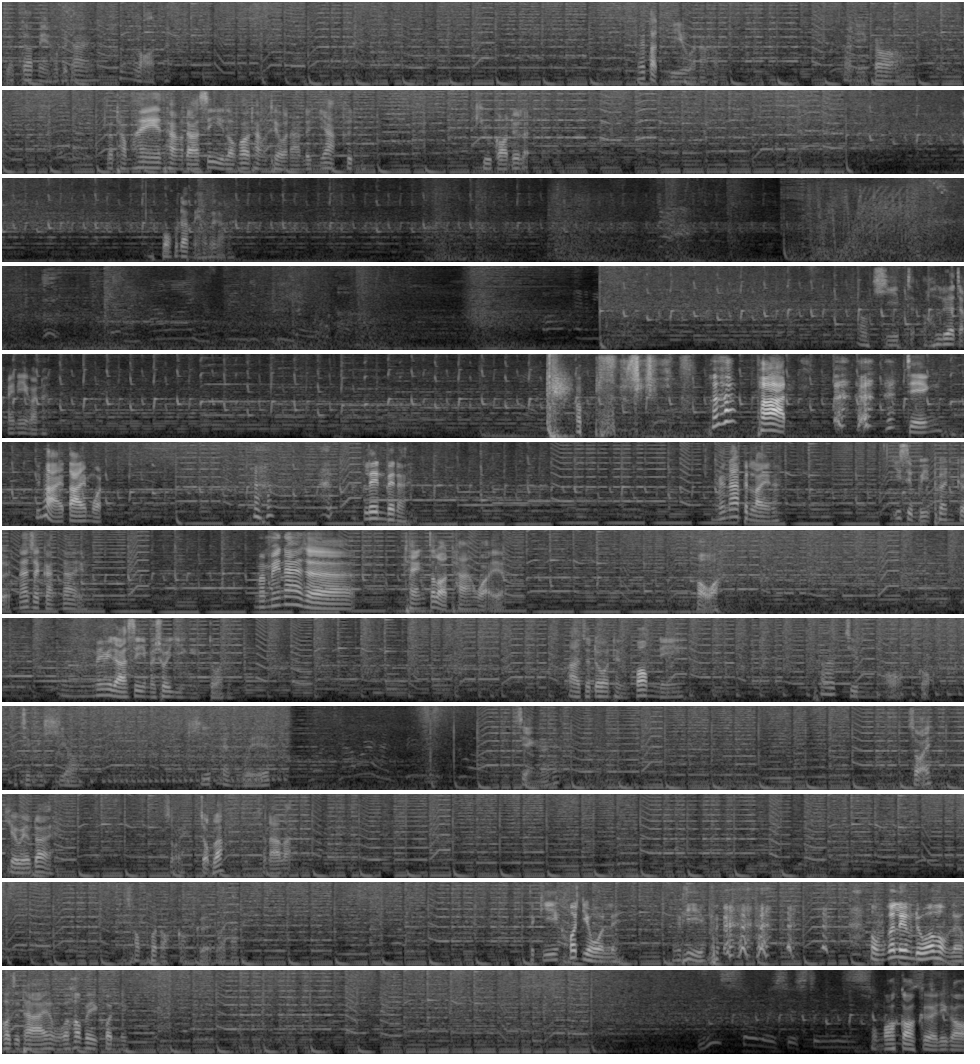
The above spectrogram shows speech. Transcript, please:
เก็บดาเมจเขาไปได้ครึ่งหลอดนะไม่ตัดฮิวนะครับ ตอนนี้ก็ จะทำให้ทางดาร์ซี่แล้วก็ทางเทวนาเล่นยากขึ้น คิวกอดด้วยแหละ โป๊กดาเมจเข้าไปก่อนนเอาคีบเลือดจากไอ้นี่ก่อนนะพลาด เจ๋งที่ผายตายหมด เล่นไปหน่อย ไม่น่าเป็นไรนะ 20วิเพื่อนเกิด น่าจะกันได้ มันไม่น่าจะแทงตลอดทางไหวอะเปล่าวะ ไม่มีดาซี่มาช่วยยิงอีกตัวนึงอาจจะโดนถึงป้อมนี้ ถ้าจิมออกเกาะจิมมีเคียว คิดหนึ่งเวฟ เสียงนะเนี่ยสวยเคเวฟได้ สวย จบแล้ว ชนะละชอบคนออกก่อเกิดวันนั้นตะกี้โคตรโยนเลยทั้งทีม ผมก็ลืมดูว่าผมเลยคนสุดท้าย ผมก็เข้าไปคนหนึ่ง ผมเอก่อเกิดดีกว่า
